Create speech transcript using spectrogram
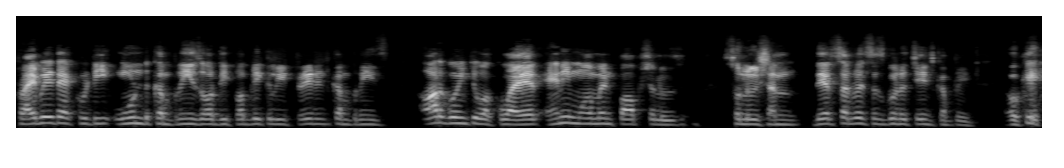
private equity owned companies or the publicly traded companies are going to acquire any mom and pop solution, their service is going to change completely. Okay.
